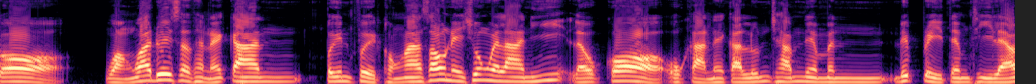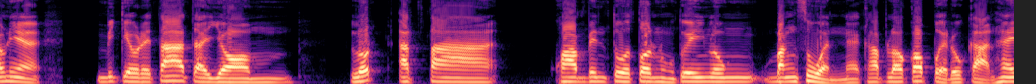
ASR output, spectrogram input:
ก็ หวังว่าด้วยสถานการณ์ปืนฝืดของอาเซนอลในช่วงเวลานี้ แล้วก็โอกาสในการลุ้นแชมป์เนี่ยมันริบปรีเต็มทีแล้วเนี่ยมิเกลเรต้าจะยอมลดอัตราความเป็นตัวตนของตัวเองลงบางส่วนนะครับ แล้วก็เปิดโอกาสให้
